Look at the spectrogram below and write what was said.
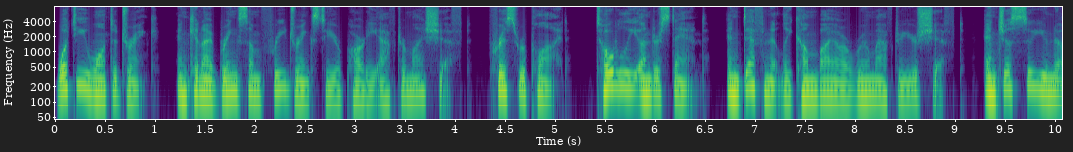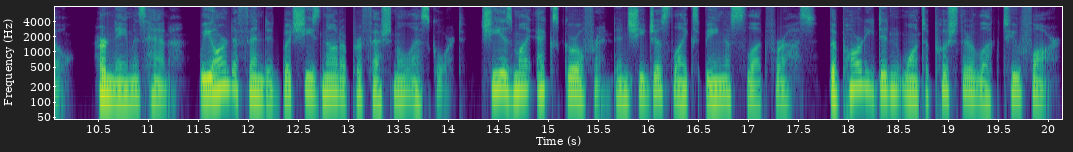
what do you want to drink? And can I bring some free drinks to your party after my shift? Chris replied, Totally understand, and definitely come by our room after your shift. And just so you know, her name is Hannah. We aren't offended, but she's not a professional escort. She is my ex girlfriend, and she just likes being a slut for us. The party didn't want to push their luck too far,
